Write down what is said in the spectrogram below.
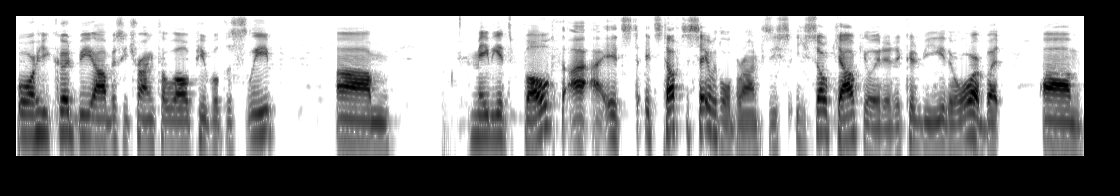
Or he could be obviously trying to lull people to sleep. Um, maybe it's both. I, I it's it's tough to say with LeBron because he's he's so calculated. It could be either or, but um,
